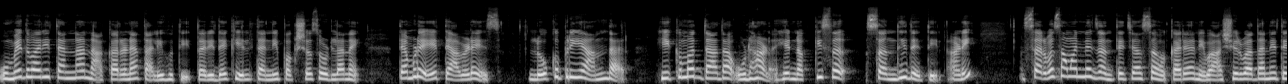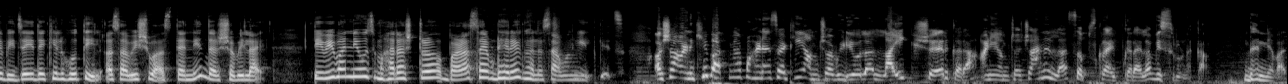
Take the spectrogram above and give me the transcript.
उमेदवारी त्यांना नाकारण्यात आली होती. तरी देखील त्यांनी पक्ष सोडला नाही. त्यामुळे त्यावेळेस लोकप्रिय आमदार हिकमत दादा उढाण हे नक्की स संधी देतील आणि सर्वसामान्य जनतेच्या सहकार्याने व आशीर्वादाने ते विजयी देखील होतील असा विश्वास त्यांनी दर्शविलाय. TV one news Maharashtra Balasaheb Dhere Ghansawangi इतकेच. अशा आणखी बातम्या पाहण्यासाठी आमच्या व्हिडिओला लाईक शेअर करा आणि आमच्या चॅनलला सबस्क्राईब करायला विसरू नका. धन्यवाद.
